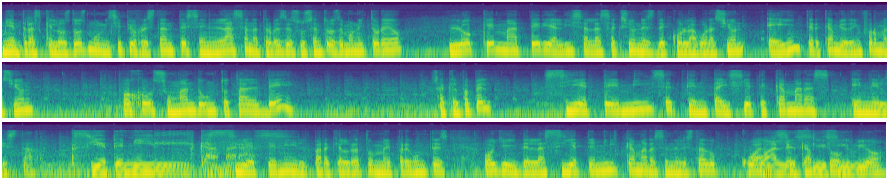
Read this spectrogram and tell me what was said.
mientras que los dos municipios restantes se enlazan a través de sus centros de monitoreo lo que materializa las acciones de colaboración e intercambio de información, ojo, sumando un total de, saca el papel, 7.077 cámaras en el estado. 7.000 cámaras. 7.000, para que al rato me preguntes, oye, y de las 7.000 cámaras en el estado, ¿cuál, ¿Cuál sí sí sirvió?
